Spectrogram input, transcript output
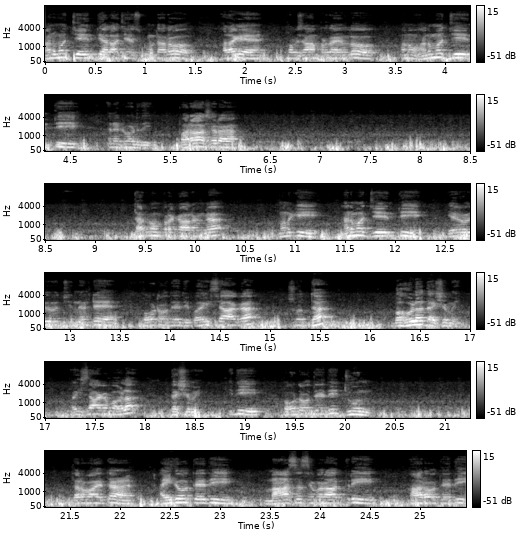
హనుమత్ జయంతి ఎలా చేసుకుంటారో అలాగే ఒక సాంప్రదాయంలో మనం హనుమత్ జయంతి అనేటువంటిది పరాశర ధర్మం ప్రకారంగా మనకి హనుమత్ జయంతి ఏ రోజు వచ్చిందంటే ఒకటో తేదీ వైశాఖ శుద్ధ బహుళ దశమి. వైశాఖ బహుళ దశమి. ఇది ఒకటో తేదీ జూన్. తర్వాత ఐదవ తేదీ మాస శివరాత్రి ఆరవ తేదీ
